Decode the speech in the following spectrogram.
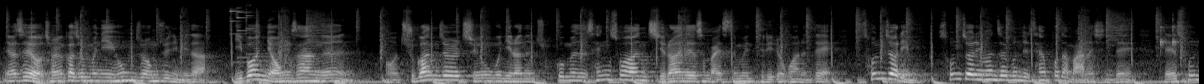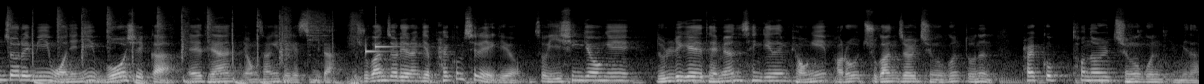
안녕하세요. 정형외과 전문의 홍정준입니다. 이번 영상은 어, 주관절 증후군이라는 조금은 생소한 질환에 대해서 말씀을 드리려고 하는데 손저림, 손저림 환자분들이 생각보다 많으신데 내 손저림이 원인이 무엇일까에 대한 영상이 되겠습니다. 주관절이라는 게 팔꿈치를 얘기해요. 그래서 이 신경에 눌리게 되면 생기는 병이 바로 주관절 증후군 또는 팔굽 터널 증후군입니다.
